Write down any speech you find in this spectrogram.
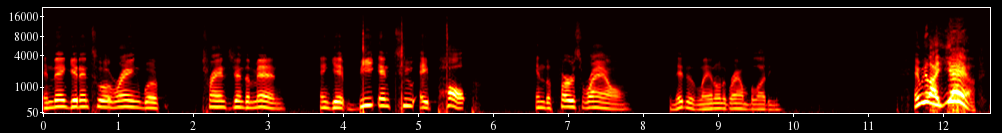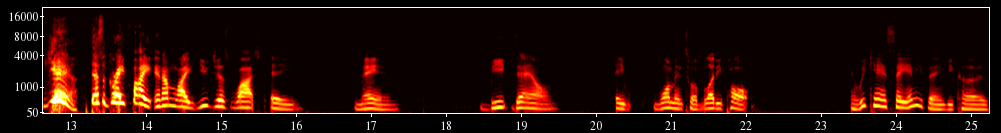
and then get into a ring with transgender men and get beaten to a pulp in the first round and they just land on the ground bloody. And we're like, yeah, yeah, that's a great fight. And I'm like, you just watched a man beat down a woman to a bloody pulp. And we can't say anything because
